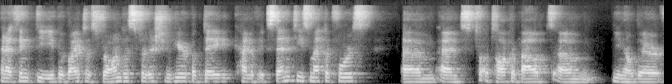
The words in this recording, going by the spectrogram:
Um, and I think the, the writers draw on this tradition here, but they kind of extend these metaphors um, and talk about um, you know their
